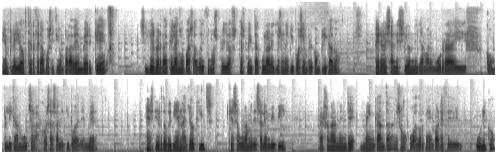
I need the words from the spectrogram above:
en playoff. Tercera posición para Denver, que sí que es verdad que el año pasado hizo unos playoffs espectaculares y es un equipo siempre complicado. Pero esa lesión de Jamal Murray complica mucho las cosas al equipo de Denver. Es cierto que tienen a Jokic, que seguramente sale MVP. Personalmente me encanta, es un jugador que me parece único,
